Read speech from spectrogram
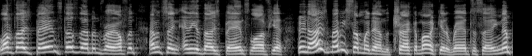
Love those bands, doesn't happen very often. Haven't seen any of those bands live yet. Who knows, maybe somewhere down the track I might get around to seeing them.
